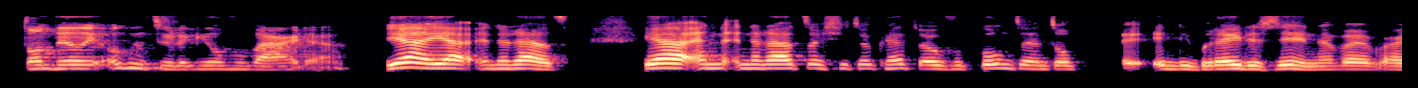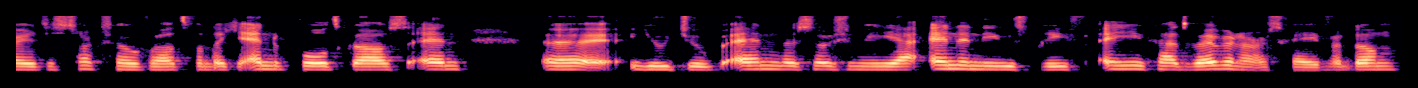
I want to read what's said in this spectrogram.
dan deel je ook natuurlijk heel veel waarde. Ja, ja, inderdaad. Ja, en inderdaad, als je het ook hebt over content op, in die brede zin, hè, waar, waar je het er straks over had, van dat je en de podcast en uh, YouTube en de social media en een nieuwsbrief en je gaat webinars geven, dan,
